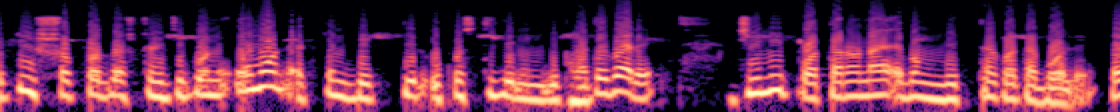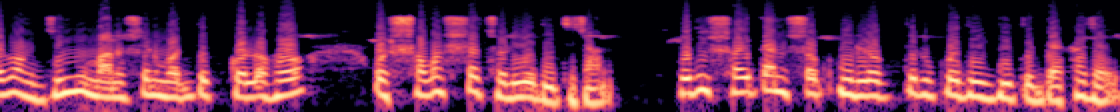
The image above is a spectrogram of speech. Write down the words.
এটি স্বপ্নদ্রষ্টার জীবনে এমন একজন ব্যক্তির উপস্থিতির ইঙ্গিত হতে পারে, যিনি প্রতারণা এবং মিথ্যা কথা বলে এবং যিনি মানুষের মধ্যে কলহ ও সমস্যা ছড়িয়ে দিতে চান। যদি শয়তান স্বপ্নে লোকদের উপদেশ দিতে দেখা যায়,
